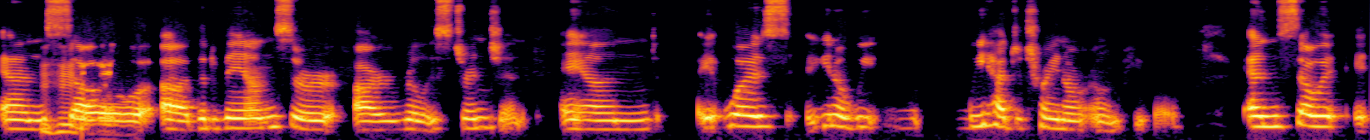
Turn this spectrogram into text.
and mm-hmm. so uh, the demands are are really stringent. And it was, you know, we we had to train our own people, and so it it,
